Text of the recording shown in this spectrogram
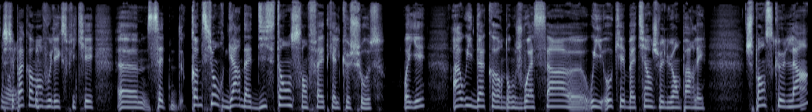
Je ne sais pas comment vous l'expliquer. comme si on regarde à distance, en fait, quelque chose voyez? Ah oui, d'accord, donc je vois ça, euh, oui, ok, bah tiens, je vais lui en parler. Je pense que là,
